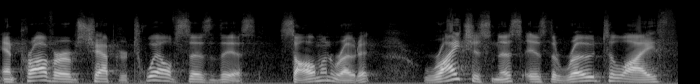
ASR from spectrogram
And Proverbs chapter 12 says this Solomon wrote it Righteousness is the road to life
